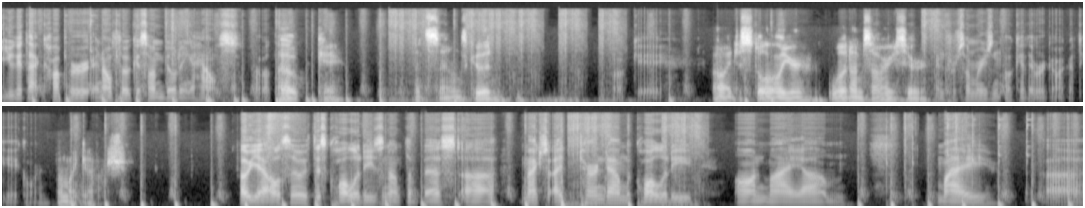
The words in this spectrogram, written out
you get that copper and I'll focus on building a house. How about that? Okay. That sounds good. Okay. Oh, I just stole all your wood. I'm sorry, sir. And for some reason, okay, there we go. I got the acorn. Oh my gosh. Oh yeah, also if this quality is not the best, uh, I'm actually, I turned down the quality on my, um, my, uh,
